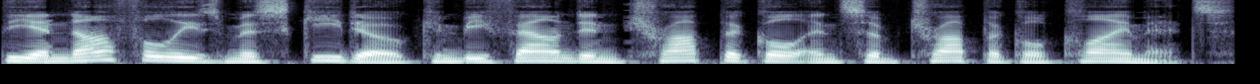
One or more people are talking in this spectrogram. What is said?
The Anopheles mosquito can be found in tropical and subtropical climates.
